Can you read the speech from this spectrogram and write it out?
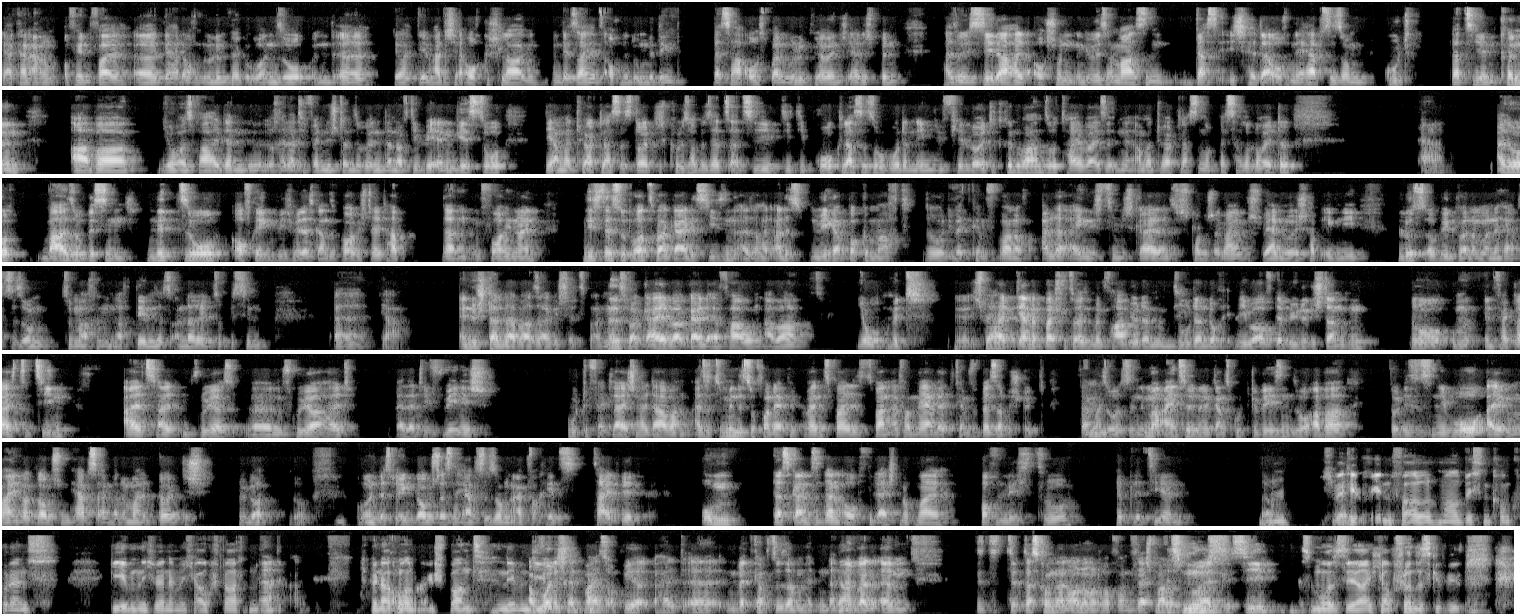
Ja, keine Ahnung. Auf jeden Fall, äh, der hat auch einen Olympia gewonnen, so. Und äh, ja, dem hatte ich ja auch geschlagen. Und der sah jetzt auch nicht unbedingt besser aus beim Olympia, wenn ich ehrlich bin. Also ich sehe da halt auch schon in gewissermaßen, dass ich hätte auch in der Herbstsaison gut platzieren können. Aber ja, es war halt dann relativ ernüchternd, so wenn du dann auf die WM gehst, so, die Amateurklasse ist deutlich größer besetzt als die, die, die Pro-Klasse, so, wo dann irgendwie vier Leute drin waren, so, teilweise in der Amateurklasse noch bessere Leute. Ja, also war so ein bisschen nicht so aufregend, wie ich mir das Ganze vorgestellt habe, dann im Vorhinein. Nichtsdestotrotz war geile Season, also hat alles mega Bock gemacht. So, die Wettkämpfe waren auch alle eigentlich ziemlich geil. Also ich kann mich da gar nicht beschweren, nur ich habe irgendwie Lust, auf jeden Fall nochmal eine Herbstsaison zu machen, nachdem das andere jetzt so ein bisschen, äh, ja, ernüchternder war, sage ich jetzt mal. Ne? Es war geil, war geile Erfahrung, aber jo, mit, äh, ich wäre halt gerne beispielsweise mit Fabio oder mit Ju dann doch lieber auf der Bühne gestanden, so um in Vergleich zu ziehen, als halt im Frühjahr, äh, im Frühjahr halt relativ wenig gute Vergleiche halt da waren. Also zumindest so von der Frequenz, weil es waren einfach mehr Wettkämpfe besser bestückt. Sagen wir mhm. so. Es sind immer einzelne ganz gut gewesen, so, aber so dieses Niveau allgemein war, glaube ich, im Herbst einfach nochmal deutlich rüber. So. Mhm. Und deswegen glaube ich, dass eine Herbstsaison einfach jetzt Zeit wird, um das Ganze dann auch vielleicht nochmal hoffentlich zu replizieren. So. Mhm. Ich werde hier auf jeden Fall mal ein bisschen Konkurrenz geben. Ich werde nämlich auch starten. Ja. Ich bin auch oh. mal gespannt neben Obwohl dir. ich nicht weiß, ob wir halt äh, einen Wettkampf zusammen hätten dann, ja. ne? weil ähm, das, kommt dann auch nochmal drauf an. Vielleicht mache ich nur NPC. Es muss, ja. Ich habe schon das Gefühl.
